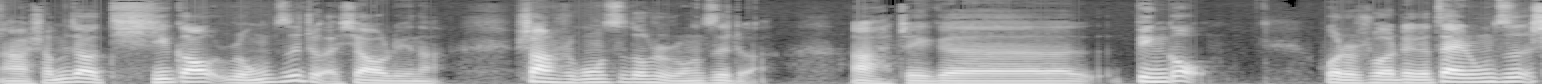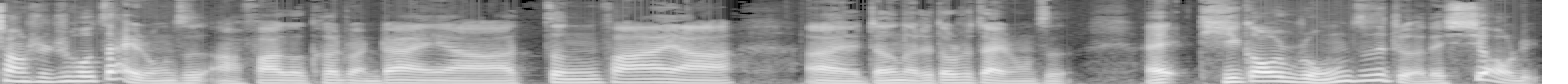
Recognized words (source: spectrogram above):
啊。什么叫提高融资者效率呢？上市公司都是融资者啊，这个并购或者说这个再融资，上市之后再融资啊，发个可转债呀、增发呀，哎等等，这都是再融资。哎，提高融资者的效率，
